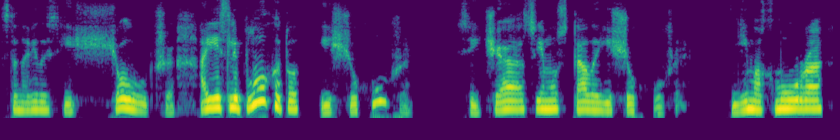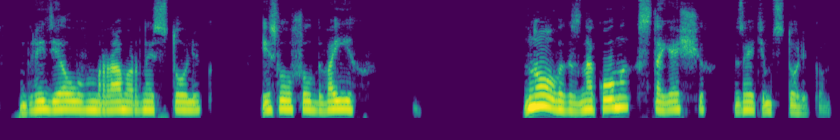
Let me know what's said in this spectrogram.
становилось еще лучше, а если плохо, то еще хуже. Сейчас ему стало еще хуже. Дима хмуро глядел в мраморный столик и слушал двоих новых знакомых, стоящих за этим столиком.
